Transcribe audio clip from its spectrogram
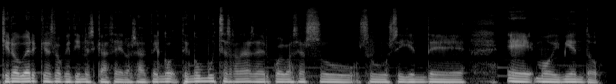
quiero ver qué es lo que tienes que hacer. O sea, tengo, tengo muchas ganas de ver cuál va a ser su, siguiente eh, movimiento.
